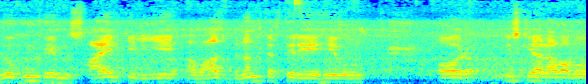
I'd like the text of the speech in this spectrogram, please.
लोगों के मसाइल के लिए आवाज़ बुलंद करते रहे हैं वो। और इसके अलावा वो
